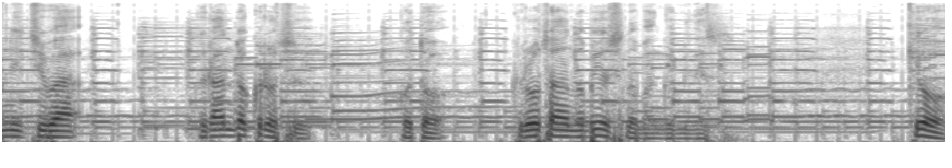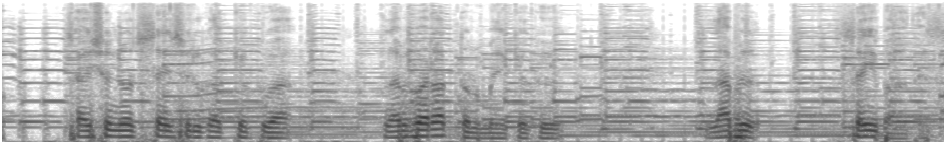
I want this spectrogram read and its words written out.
んにちは。グランドクロスこと黒沢信義の番組です。今日最初にお伝えする楽曲はラブバラッドの名曲ラブセイバーです。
